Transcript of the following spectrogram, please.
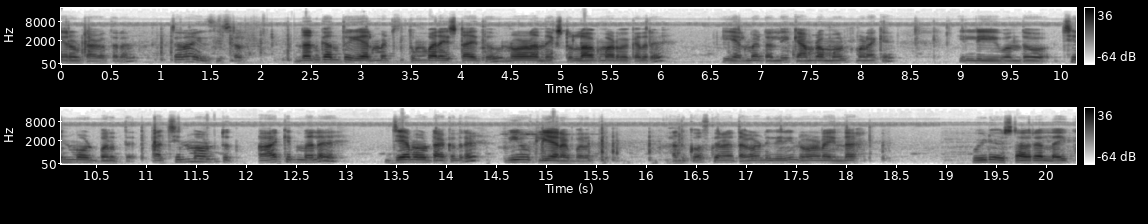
ಏರ್ ಔಟ್ ಆಗೋ ಥರ. ಚೆನ್ನಾಗಿದೆ ಸಿಸ್ಟಮ್ ನನಗಂತೂ ಹೆಲ್ಮೆಟ್ ತುಂಬಾ ಇಷ್ಟ ಆಯಿತು. ನೋಡೋಣ ನೆಕ್ಸ್ಟ್ ಲಾಗ್ ಮಾಡಬೇಕಾದ್ರೆ ಈ ಹೆಲ್ಮೆಟಲ್ಲಿ ಕ್ಯಾಮ್ರಾ ಮೌಂಟ್ ಮಾಡೋಕ್ಕೆ ಇಲ್ಲಿ ಒಂದು ಚಿನ್ ಮೌಂಟ್ ಬರುತ್ತೆ. ಆ ಚಿನ್ ಮೌಂಟ್ ಹಾಕಿದ ಮೇಲೆ ಜೆ ಮೌಂಟ್ ಹಾಕಿದ್ರೆ ವ್ಯೂ ಕ್ಲಿಯರಾಗಿ ಬರುತ್ತೆ. ಅದಕ್ಕೋಸ್ಕರ ತಗೊಂಡಿದ್ದೀನಿ. ನೋಡೋಣ ಇಂದ ವಿಡಿಯೋ ಇಷ್ಟ ಆದರೆ ಲೈಕ್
